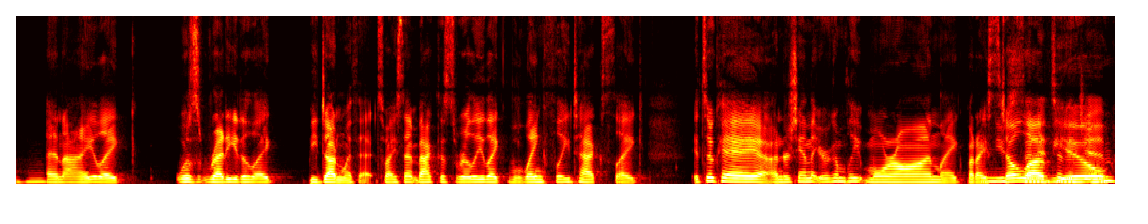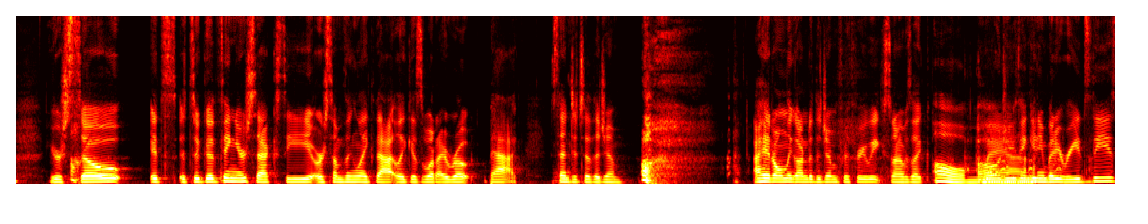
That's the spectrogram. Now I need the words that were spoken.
Mhm. and I like was ready to like be done with it. So I sent back this really like lengthy text, like, "It's okay. I understand that you're a complete moron, like, but I And still it love you. You're so it's it's a good thing you're sexy or something like that. Like, is what I wrote back. Sent it to the gym. I had only gone to the gym for three weeks, and I was like, Oh man. "Oh, do you think anybody reads these?"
